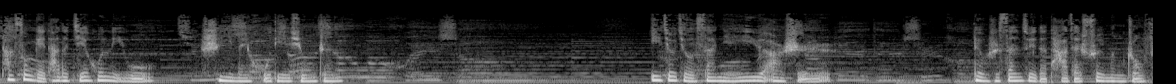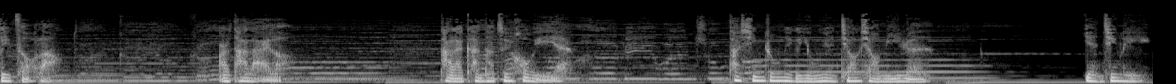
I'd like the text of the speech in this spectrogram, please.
他送给她的结婚礼物是一枚蝴蝶胸针。一九九三年一月二十日，六十三岁的他在睡梦中飞走了，而他来了。他来看他最后一眼，他心中那个永远娇小迷人、眼睛里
